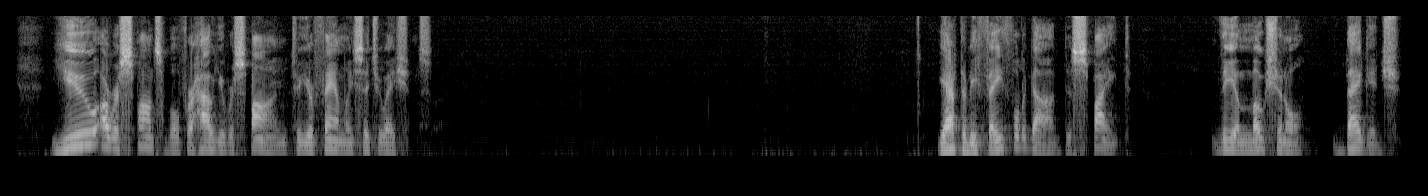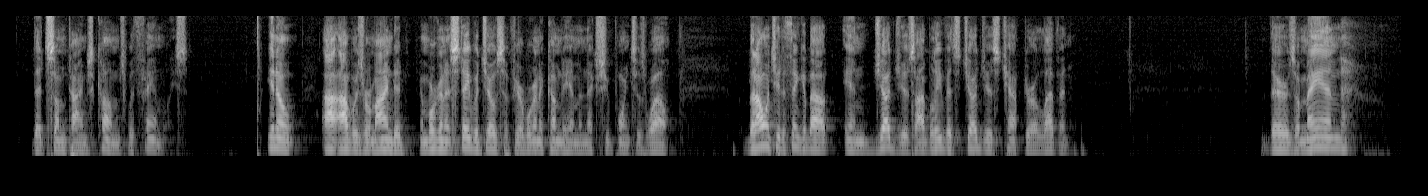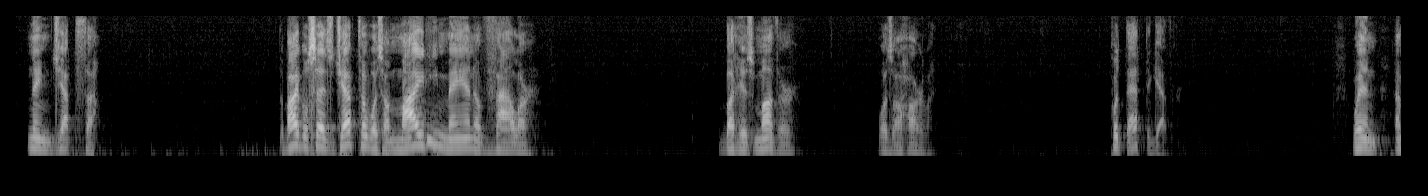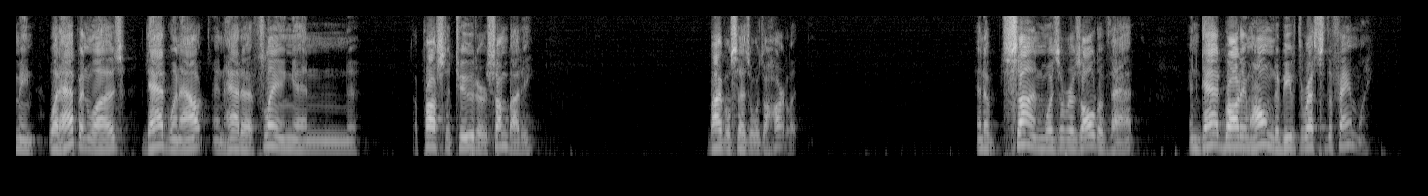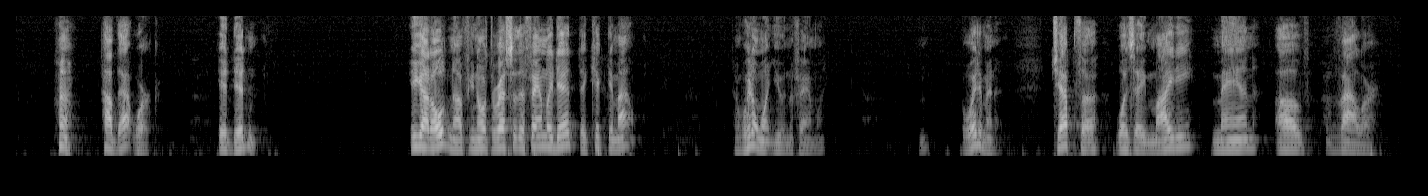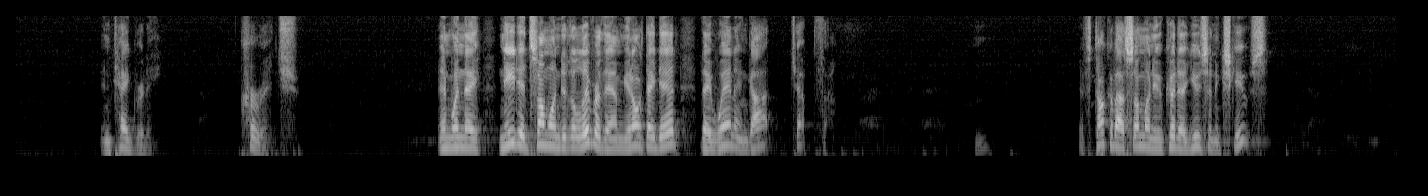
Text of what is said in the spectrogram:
You are responsible for how you respond to your family situations. You have to be faithful to God despite the emotional baggage that sometimes comes with families. You know, I, I was reminded, and we're going to stay with Joseph here. We're going to come to him in the next few points as well. But I want you to think about in Judges, I believe it's Judges chapter 11. There's a man named Jephthah. The Bible says Jephthah was a mighty man of valor, but his mother was a harlot. Put that together. When, I mean, what happened was dad went out and had a fling and a prostitute or somebody. Bible says it was a harlot. And a son was a result of that. And dad brought him home to be with the rest of the family. Huh, how'd that work? It didn't. He got old enough, you know what the rest of the family did? They kicked him out. And we don't want you in the family. Hmm? But wait a minute. Jephthah was a mighty man of valor, integrity, courage. And when they needed someone to deliver them, you know what they did? They went and got Jephthah. Hmm? If talk about someone who could have used an excuse.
